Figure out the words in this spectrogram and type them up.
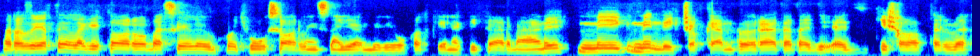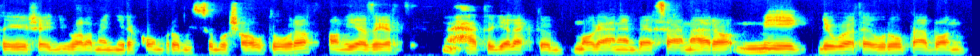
mert azért tényleg itt arról beszélünk, hogy 20-30-40 milliókat kéne kitermelni, még mindig csak kempőrrel, tehát egy, egy kis alapterülete és egy valamennyire kompromisszumos autóra, ami azért hát ugye legtöbb magánember számára még Nyugat-Európában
